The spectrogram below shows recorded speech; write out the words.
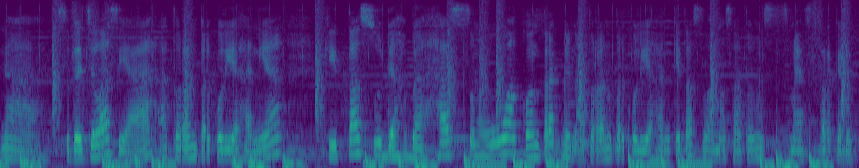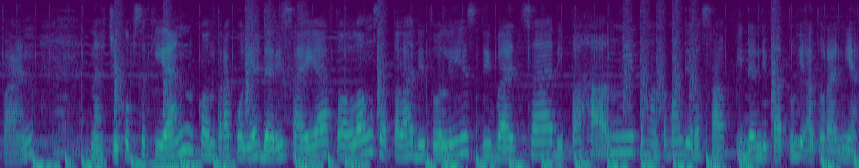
Nah, sudah jelas ya aturan perkuliahannya. Kita sudah bahas semua kontrak dan aturan perkuliahan kita selama satu semester ke depan. Nah, cukup sekian kontrak kuliah dari saya. Tolong setelah ditulis, dibaca, dipahami, teman-teman diresapi dan dipatuhi aturannya.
